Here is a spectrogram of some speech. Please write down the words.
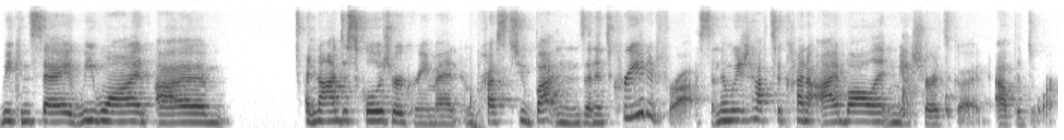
We can say we want um, a non-disclosure agreement and press two buttons and it's created for us. And then we just have to kind of eyeball it and make sure it's good out the door.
